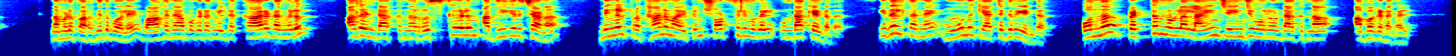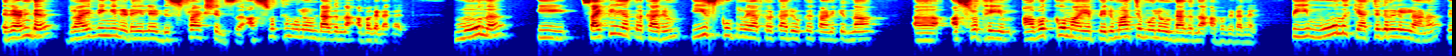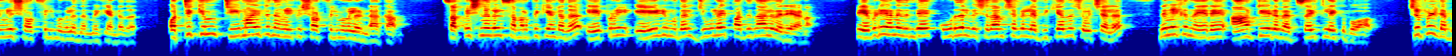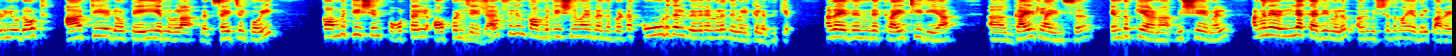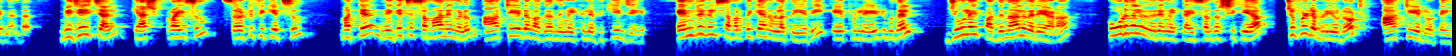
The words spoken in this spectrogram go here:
നമ്മൾ പറഞ്ഞതുപോലെ വാഹനാപകടങ്ങളുടെ കാരണങ്ങളും അതുണ്ടാക്കുന്ന റിസ്കുകളും അധികരിച്ചാണ് നിങ്ങൾ പ്രധാനമായിട്ടും ഷോർട്ട് ഫിലിമുകൾ ഉണ്ടാക്കേണ്ടത്. ഇതിൽ തന്നെ മൂന്ന് കാറ്റഗറി ഉണ്ട്. ഒന്ന് പെട്ടെന്നുള്ള ലൈൻ ചേഞ്ച് മൂലം ഉണ്ടാകുന്ന അപകടങ്ങൾ. രണ്ട് ഡ്രൈവിംഗിനിടയിലെ ഡിസ്ട്രാക്ഷൻസ് അശ്രദ്ധ മൂലം ഉണ്ടാകുന്ന അപകടങ്ങൾ. മൂന്ന് ഈ സൈക്കിൾ യാത്രക്കാരും ഈ സ്കൂട്ടർ യാത്രക്കാരും ഒക്കെ കാണിക്കുന്ന അശ്രദ്ധയും അവക്കുമായ പെരുമാറ്റം മൂലം ഉണ്ടാകുന്ന അപകടങ്ങൾ. അപ്പൊ ഈ മൂന്ന് കാറ്റഗറികളിലാണ് നിങ്ങൾ ഷോർട്ട് ഫിലിമുകൾ നിർമ്മിക്കേണ്ടത്. ഒറ്റയ്ക്കും ടീമായിട്ട് നിങ്ങൾക്ക് ഷോർട്ട് ഫിലിമുകൾ ഉണ്ടാക്കാം. സബ്മിഷനുകൾ സമർപ്പിക്കേണ്ടത് ഏപ്രിൽ ഏഴ് മുതൽ ജൂലൈ പതിനാല് വരെയാണ്. ഇപ്പൊ എവിടെയാണ് ഇതിന്റെ കൂടുതൽ വിശദാംശങ്ങൾ ലഭിക്കുക എന്ന് ചോദിച്ചാൽ നിങ്ങൾക്ക് നേരെ ആർ ടി ഐയുടെ വെബ്സൈറ്റിലേക്ക് പോവാം. Triple W dot R T I dot A എന്നുള്ള വെബ്സൈറ്റിൽ പോയി കോമ്പറ്റീഷൻ പോർട്ടൽ ഓപ്പൺ ചെയ്താൽ ഷോർട്ട് ഫിലിം കോമ്പറ്റീഷനുമായി ബന്ധപ്പെട്ട കൂടുതൽ വിവരങ്ങൾ നിങ്ങൾക്ക് ലഭിക്കും. അതായത് ഇതിന്റെ ക്രൈറ്റീരിയ ഗൈഡ് ലൈൻസ് എന്തൊക്കെയാണ് വിഷയങ്ങൾ അങ്ങനെ എല്ലാ കാര്യങ്ങളും അവർ വിശദമായി അതിൽ പറയുന്നുണ്ട്. വിജയിച്ചാൽ ക്യാഷ് പ്രൈസും സർട്ടിഫിക്കറ്റ്സും മറ്റ് മികച്ച സമ്മാനങ്ങളും ആർ വക നിങ്ങൾക്ക് ലഭിക്കുകയും ചെയ്യും. എൻട്രികൾ സമർപ്പിക്കാനുള്ള തീയതി ഏപ്രിൽ ഏഴ് മുതൽ ജൂലൈ പതിനാല് വരെയാണ്. കൂടുതൽ വിവരങ്ങൾക്കായി സന്ദർശിക്കുക triple W dot R T A dot A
